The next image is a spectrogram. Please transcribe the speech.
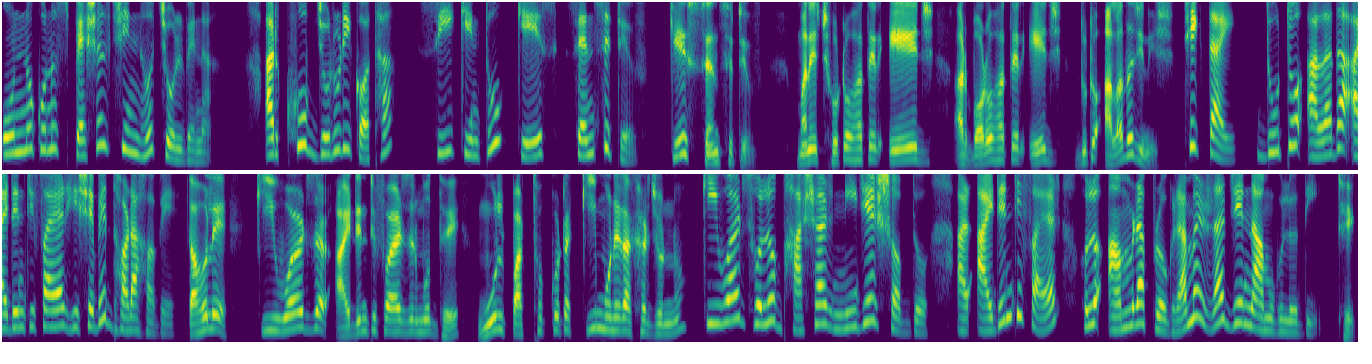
অন্য কোনো স্পেশাল চিহ্ন চলবে না। আর খুব জরুরি কথা সি কিন্তু কেস সেন্সিটিভ কেস সেন্সিটিভ মানে ছোট হাতের এজ আর বড় হাতের এজ দুটো আলাদা জিনিস। ঠিক তাই দুটো আলাদা আইডেন্টিফায়ার হিসেবে ধরা হবে। তাহলে কিওয়ার্ডস আর আইডেন্টিফায়ার্সের মধ্যে মূল পার্থক্যটা কি মনে রাখার জন্য? কিওয়ার্ডস হলো ভাষার নিজের শব্দ আর আইডেন্টিফায়ার হলো আমরা প্রোগ্রামাররা যে নামগুলো দিই। ঠিক।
